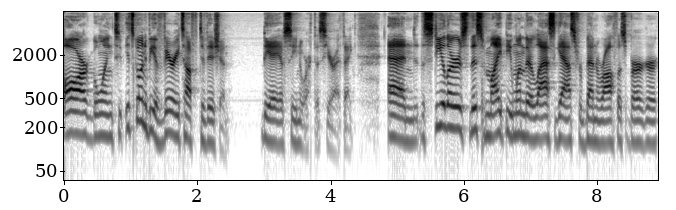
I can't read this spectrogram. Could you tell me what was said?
are going to, it's going to be a very tough division, the AFC North this year, I think. And the Steelers, this might be one of their last gasps for Ben Roethlisberger.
